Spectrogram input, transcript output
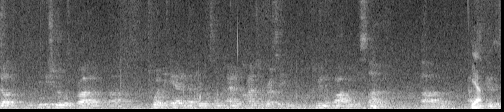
you know, the issue that was brought up uh, toward the end that there was some kind of controversy between the father and the son. Um, I Yeah. think is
